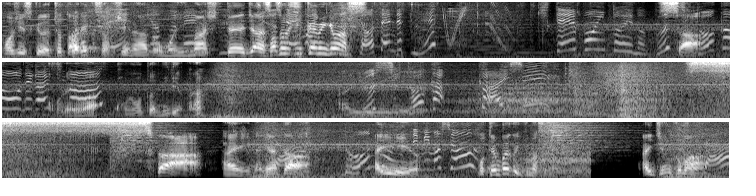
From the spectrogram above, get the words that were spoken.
欲しいですけどちょっとアレックス欲しいなと思いまして。じゃあ早速1回目いきます。さあこれはこの音はミディアかな。はい。さあはい投げなった。はいもうテンポよくいきますね。はいジムコマンさあ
